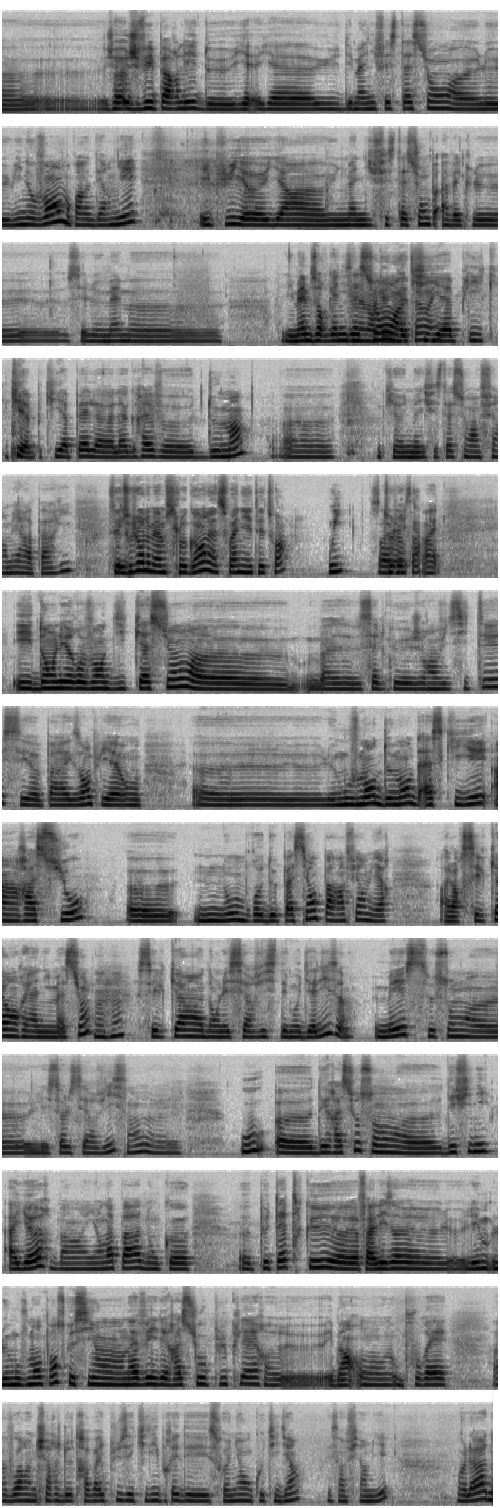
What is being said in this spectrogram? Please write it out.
je vais parler de. Il y, a eu des manifestations le 8 novembre hein, dernier. Et puis euh, il y a une manifestation avec le, c'est le même, euh, les mêmes organisations euh, qui, appliquent, qui, qui, appellent à la grève demain. Donc il y a une manifestation infirmière à Paris. C'est toujours le même slogan, la soigne et tais-toi Oui. C'est toujours ça? Et dans les revendications, bah, celle que j'ai envie de citer, c'est par exemple, il y a, le mouvement demande à ce qu'il y ait un ratio euh, nombre de patients par infirmière. Alors c'est le cas en réanimation, mhm. c'est le cas dans les services d'hémodialyse, mais ce sont euh, les seuls services hein, euh, où des ratios sont définis. Ailleurs, ben, il n'y en a pas. Donc peut-être que enfin, le mouvement pense que si on avait des ratios plus clairs, eh ben, on, pourrait avoir une charge de travail plus équilibrée des soignants au quotidien, les infirmiers. Voilà,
